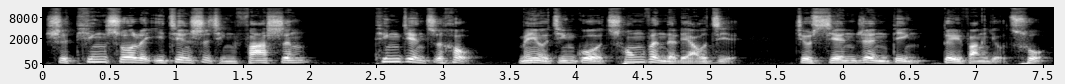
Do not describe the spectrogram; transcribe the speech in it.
是听说了一件事情发生，听见之后没有经过充分的了解，就先认定对方有错，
